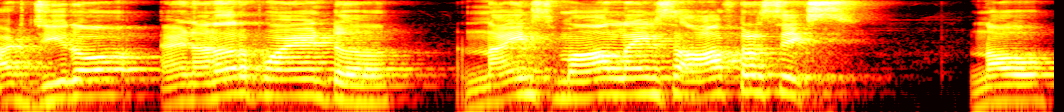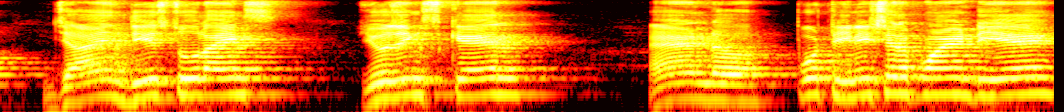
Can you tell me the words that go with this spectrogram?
at 0 and another uh, 9 small lines after 6. Now join these two lines using scale and uh, put initial point A,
